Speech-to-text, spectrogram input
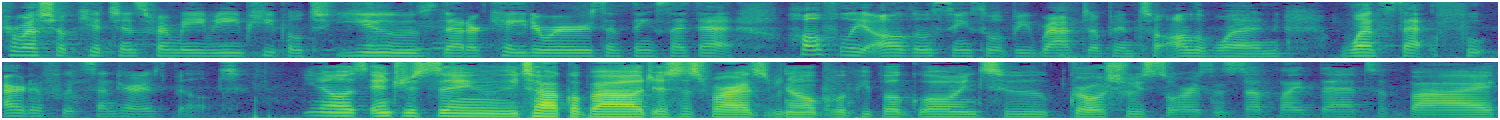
commercial kitchens for maybe people to use that are caterers and things like that. Hopefully, all those things will be wrapped up into all of one once that food, Art of Food Center is built. You know, it's interesting we talk about just as far as, you know, when people going to grocery stores and stuff like that to buy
